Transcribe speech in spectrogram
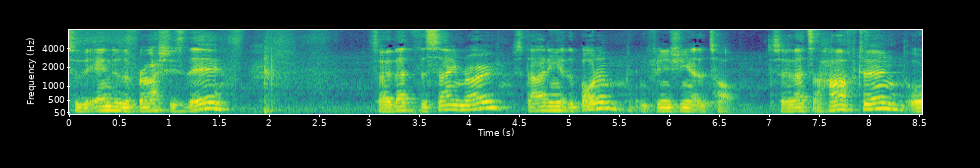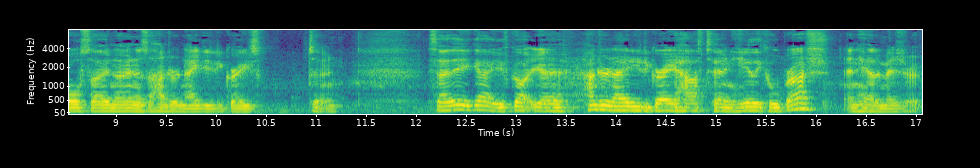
to the end of the brush is there. So that's the same row, starting at the bottom and finishing at the top. So that's a half turn, or also known as 180 degrees turn. So there you go, you've got your 180 degree half turn helical brush and how to measure it.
